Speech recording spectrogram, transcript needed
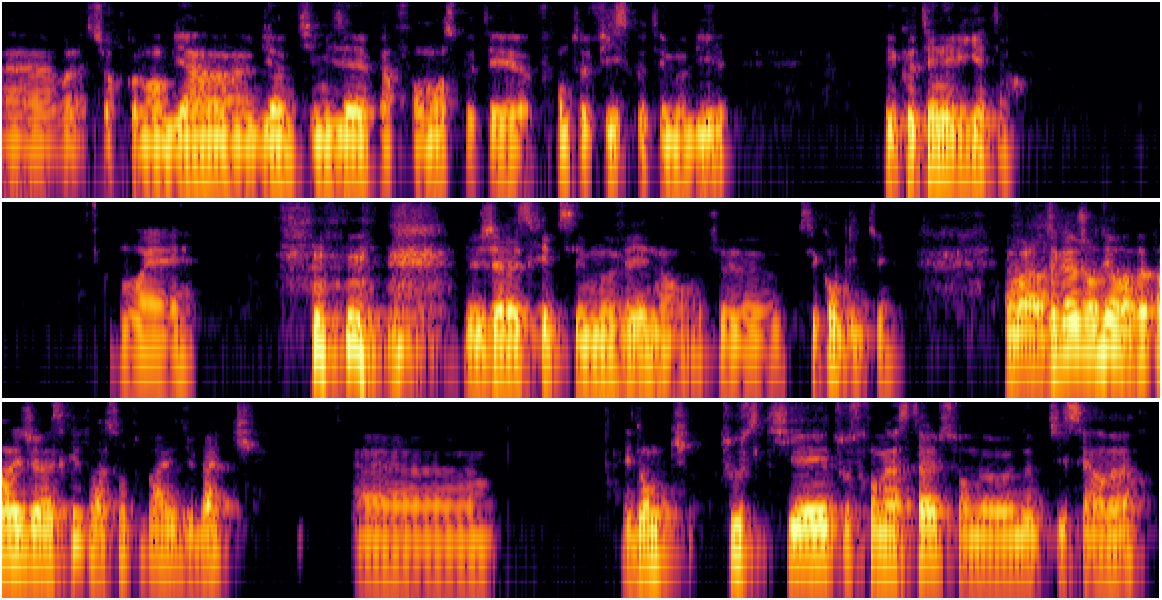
Euh, voilà, sur comment bien, bien optimiser la performance côté euh, front office, côté mobile et côté navigateur. Ouais. le JavaScript, c'est mauvais Non, c'est compliqué. Voilà, en tout cas, aujourd'hui, on ne va pas parler de JavaScript, on va surtout parler du bac. Euh, et donc, tout ce qui est, tout ce qu'on installe sur nos, petits serveurs, euh,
